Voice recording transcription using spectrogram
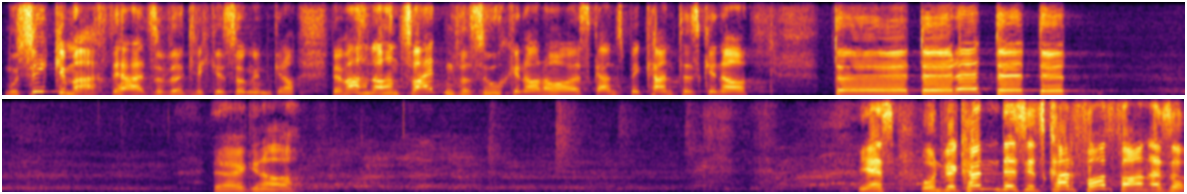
Musik gemacht, ja, also wirklich gesungen, genau. Wir machen noch einen zweiten Versuch, genau nochmal was ganz Bekanntes, genau. Ja, genau. Yes, und wir könnten das jetzt gerade fortfahren. Also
